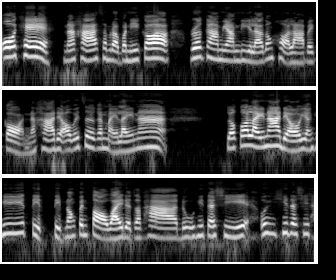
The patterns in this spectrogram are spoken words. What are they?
โอเคนะคะสำหรับวันนี้ก็เลิกงามยามดีแล้วต้องขอลาไปก่อนนะคะ เดี๋ยวเอาไว้เจอกันใหม่ไลน์หน้า แล้วก็ไลน์หน้าเดี๋ยวอย่างที่ติดติดน้องเป็นต่อไว้เดี๋ยวจะพาดูฮิตาชิเอ้ยฮิตาชิไท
